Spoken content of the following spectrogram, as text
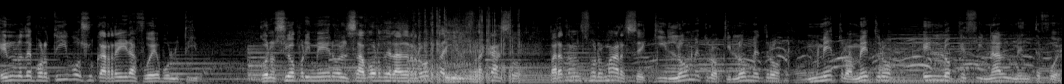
En lo deportivo su carrera fue evolutiva. Conoció primero el sabor de la derrota y el fracaso para transformarse kilómetro a kilómetro, metro a metro, en lo que finalmente fue,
